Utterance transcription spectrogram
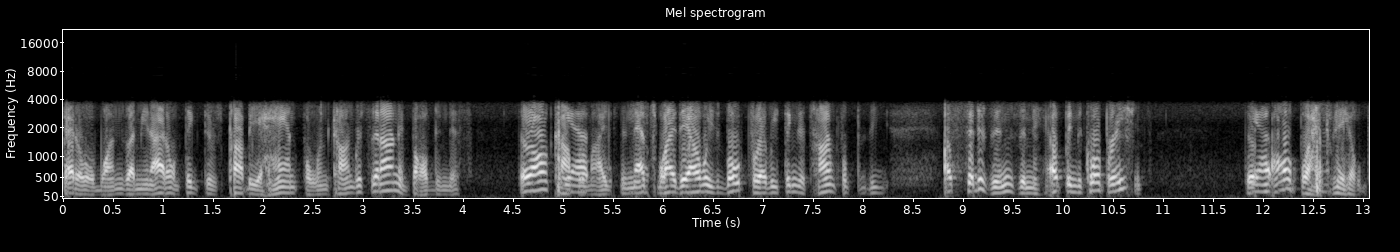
federal ones. I mean, I don't think there's probably a handful in Congress that aren't involved in this. They're all compromised, and that's why they always vote for everything that's harmful to the us citizens and helping the corporations. They're Yep. all blackmailed,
